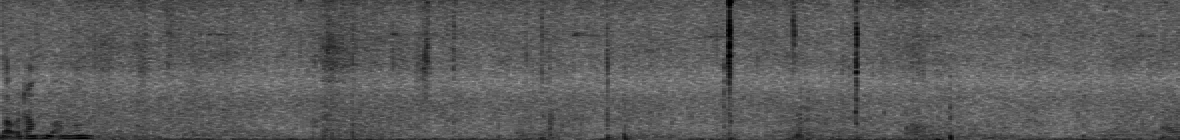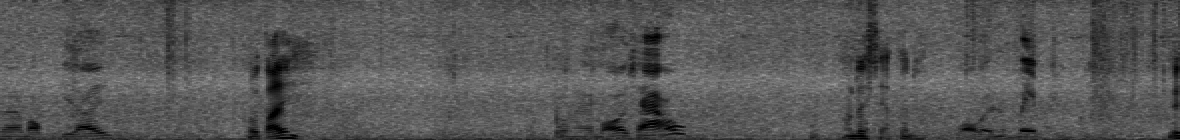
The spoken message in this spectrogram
Bộ trong bộ là bọc gì đây? Con này bỏ sáo ở đây xẹp rồi Bỏ vậy nó bẹp. Đi.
